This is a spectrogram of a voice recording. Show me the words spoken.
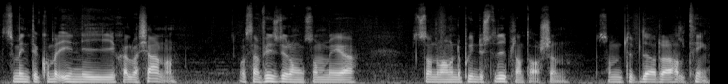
Som inte kommer in i själva kärnan. Och sen finns det de som, är, som de använder på industriplantagen. som typ dödar allting.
